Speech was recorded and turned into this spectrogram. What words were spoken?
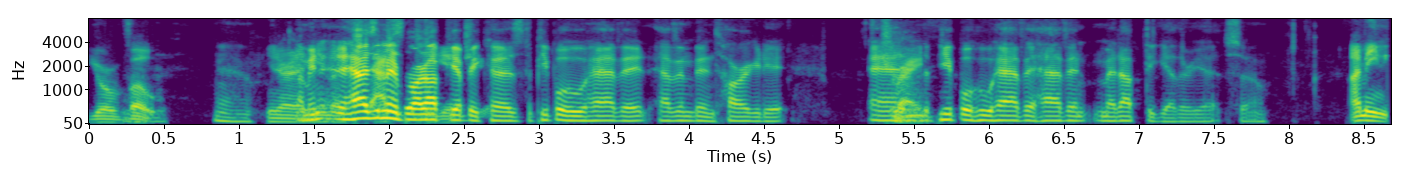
your mm-hmm. vote. Yeah. You know, what I mean, Like, it hasn't been brought up yet because the people who have it haven't been targeted, and Right. the people who have it haven't met up together yet. So I mean,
